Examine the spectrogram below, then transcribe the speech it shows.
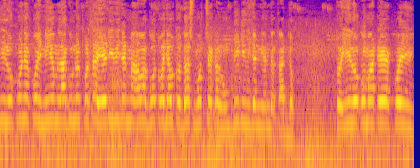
ઈ લોકોને કોઈ નિયમ લાગુ નથી પડતા. એ ડિવિઝનમાં આવા ગોતવા જાવ તો દસ મોટરસાયકલ હું બી ડિવિઝનની અંદર કાઢ દઉં. તો ઈ લોકો માટે કોઈ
